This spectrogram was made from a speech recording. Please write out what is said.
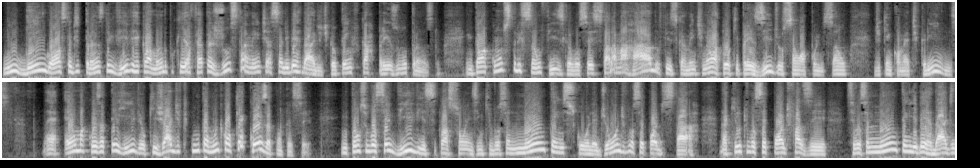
Ninguém gosta de trânsito e vive reclamando porque afeta justamente essa liberdade de que eu tenho que ficar preso no trânsito. Então a constrição física, você estar amarrado fisicamente, não à toa que presídios são a punição de quem comete crimes, é, é uma coisa terrível que já dificulta muito qualquer coisa acontecer. Então, se você vive situações em que você não tem escolha de onde você pode estar, daquilo que você pode fazer, se você não tem liberdade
